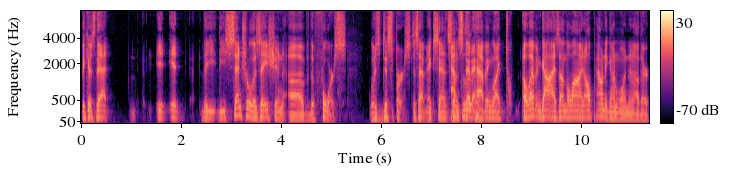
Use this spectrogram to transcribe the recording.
Because that, it, it, the, the centralization of the force was dispersed. Does that make sense? So Absolutely. instead of having like 11 guys on the line all pounding on one another,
